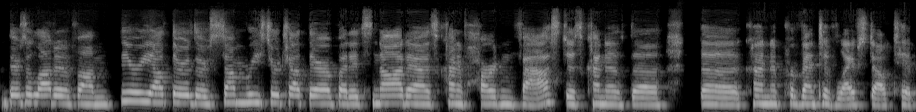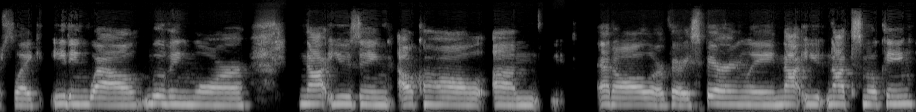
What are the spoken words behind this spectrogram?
there's a lot of um, theory out there there's some research out there but it's not as kind of hard and fast as kind of the the kind of preventive lifestyle tips like eating well moving more not using alcohol um, at all or very sparingly not not smoking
